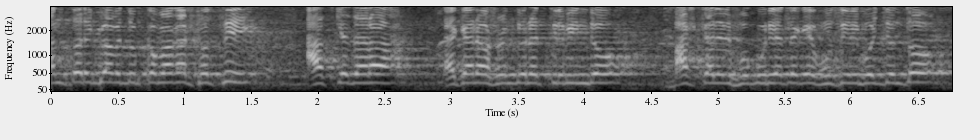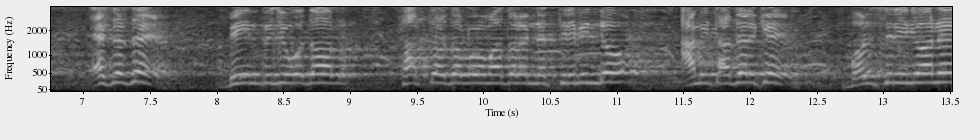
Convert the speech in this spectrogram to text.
আন্তরিকভাবে দুঃখ প্রকাশ করছি। আজকে যারা এখানে অসংখ্য নেতৃবৃন্দ বাঁশকালীর ফুকুরিয়া থেকে ফুসিরি পর্যন্ত এসেছে বিএনপি যুব দল ছাত্র দল দলের নেতৃবৃন্দ, আমি তাদেরকে বলসির ইউনিয়নে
